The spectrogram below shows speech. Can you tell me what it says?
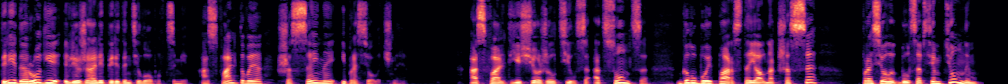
Три дороги лежали перед антилоповцами – асфальтовая, шоссейная и проселочная. Асфальт еще желтился от солнца, голубой пар стоял над шоссе, проселок был совсем темным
